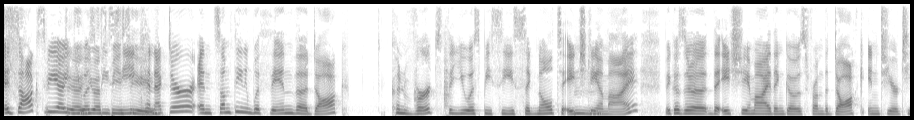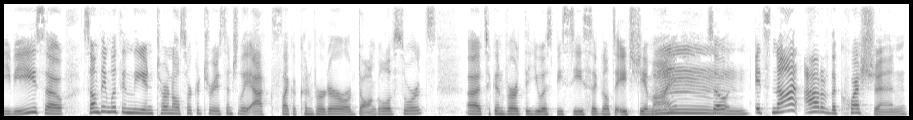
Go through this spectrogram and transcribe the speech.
It docks via The USB-C. connector, and something within the dock converts the USB C signal to HDMI because uh, the HDMI then goes from the dock into your TV. So something within the internal circuitry essentially acts like a converter or dongle of sorts uh, to convert the USB C signal to HDMI. So it's not out of the question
